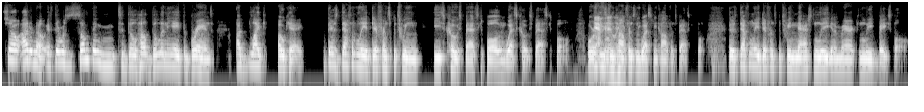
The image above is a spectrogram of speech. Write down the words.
So I don't know if there was something to help delineate the brands. Like okay. There's definitely a difference between East Coast basketball and West Coast basketball, or Definitely. Eastern Conference and Western Conference basketball. There's definitely a difference between National League and American League baseball.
